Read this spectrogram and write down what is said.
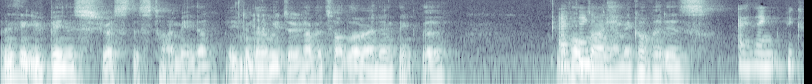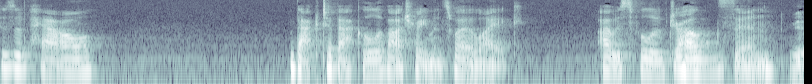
I don't think you've been as stressed this time either. Even Yeah. though we do have a toddler, I don't think the the I whole think- dynamic of it is. I think because of how back to back all of our treatments were, like, I was full of drugs and, Yeah,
